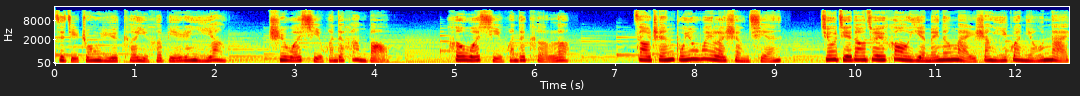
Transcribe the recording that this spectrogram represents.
自己终于可以和别人一样。吃我喜欢的汉堡，喝我喜欢的可乐，早晨不用为了省钱，纠结到最后也没能买上一罐牛奶。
